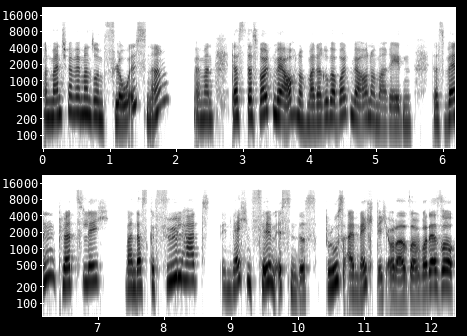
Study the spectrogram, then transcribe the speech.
Und manchmal, wenn man so im Flow ist, ne, wenn man, das, das wollten wir auch noch mal, darüber wollten wir auch noch mal reden, dass wenn plötzlich man das Gefühl hat, in welchem Film ist denn das? Bruce Allmächtig oder so, wo der so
